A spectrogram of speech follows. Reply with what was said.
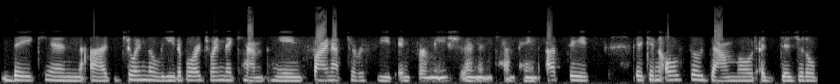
They can uh, join the leaderboard, join the campaign, sign up to receive information and campaign updates. They can also download a digital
